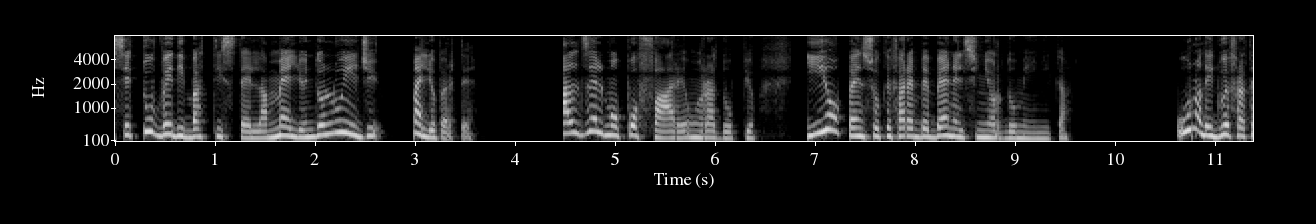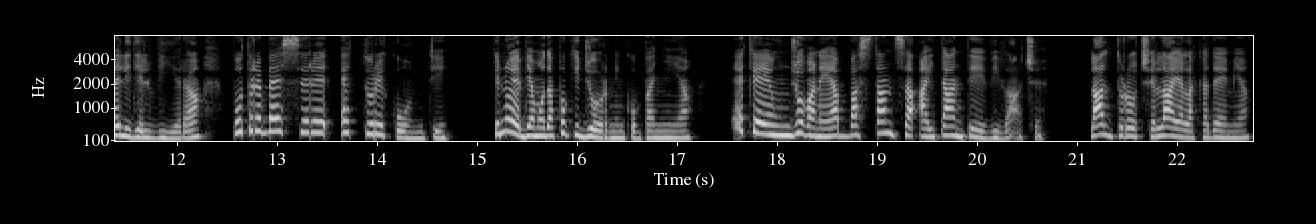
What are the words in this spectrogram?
Se tu vedi Battistella meglio in Don Luigi, meglio per te. Alzelmo può fare un raddoppio. Io penso che farebbe bene il signor Domenica. Uno dei due fratelli di Elvira potrebbe essere Ettore Conti, che noi abbiamo da pochi giorni in compagnia e che è un giovane abbastanza aitante e vivace. L'altro ce l'hai all'Accademia?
